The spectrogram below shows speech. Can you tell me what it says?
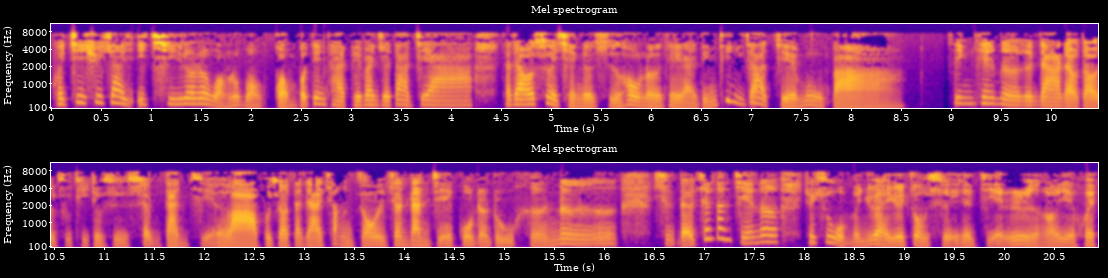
会继续在一期乐乐网络广广播电台陪伴着大家，大家要睡前的时候呢，可以来聆听一下节目吧。今天呢，跟大家聊到的主题就是圣诞节啦。不知道大家上周的圣诞节过得如何呢？是的，圣诞节呢，就是我们越来越重视的一个节日，然后也会，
